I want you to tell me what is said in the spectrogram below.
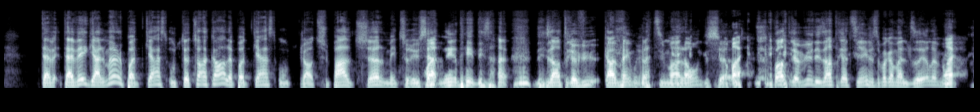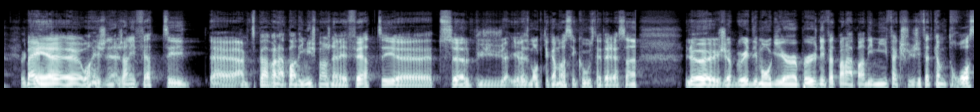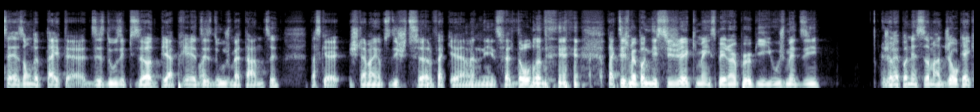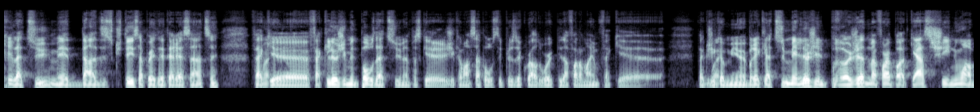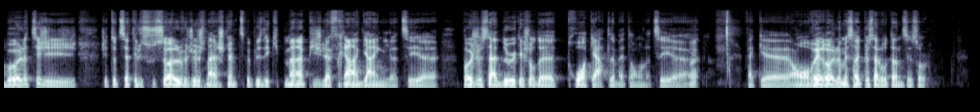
tu avais, également un podcast où as-tu encore le podcast où genre tu parles tout seul, mais tu réussis à tenir des, des, entrevues quand même relativement longues Pas entrevues, des entretiens, je sais pas comment le dire. Là, Ouais. Ben euh, ouais, j'en ai fait, tu sais. Euh, un petit peu avant la pandémie, je pense que je l'avais fait, tu sais, euh, tout seul. Puis il y avait du monde qui était comme, ah, c'est cool, c'est intéressant. Là, j'ai upgradé mon gear un peu, je l'ai fait pendant la pandémie. Fait que j'ai fait comme trois saisons de peut-être 10-12 épisodes, puis après 10-12, je me tanne, tu sais. Parce que justement, comme tu dis, je suis tout seul. Fait que à un moment donné, tu fais le tour. Là. fait que tu sais, je me pogne des sujets qui m'inspirent un peu, puis où je me dis, j'aurais pas nécessairement de joke à écrire là-dessus, mais d'en discuter, ça peut être intéressant, tu sais. Fait, que, euh, fait que là, j'ai mis une pause là-dessus, parce que j'ai commencé à poster plus de crowdwork puis d'affaires de même. Fait que, fait que j'ai comme mis un break là-dessus. Mais là, j'ai le projet de me faire un podcast chez nous en bas. Tu sais, j'ai, j'ai tout seté le sous-sol. Je vais juste m'acheter un petit peu plus d'équipement, puis je le ferai en gang, là, tu sais. Euh, pas juste à deux, quelque chose de 3-4, mettons. Là, euh, Fait que, euh, on verra, là, mais ça va être plus à l'automne, c'est sûr.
